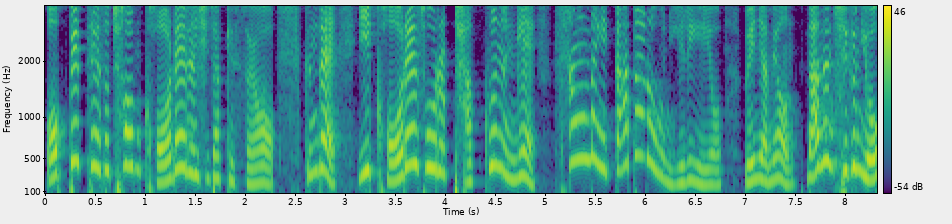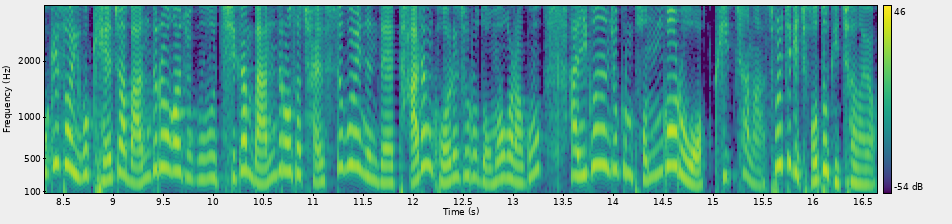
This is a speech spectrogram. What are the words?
업비트에서 처음 거래를 시작했어요. 근데 이 거래소를 바꾸는 게 상당히 까다로운 일이에요. 왜냐면 나는 지금 여기서 이거 계좌 만들어가지고 지갑 만들어서 잘 쓰고 있는데 다른 거래소로 넘어가라고? 아, 이거는 조금 번거로워. 귀찮아. 솔직히 저도 귀찮아요.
